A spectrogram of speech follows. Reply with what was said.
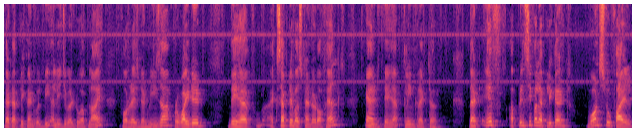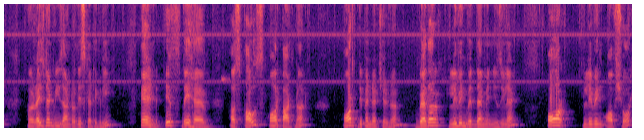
that applicant will be eligible to apply for resident visa provided they have acceptable standard of health and they have clean character. That if a principal applicant wants to file a resident visa under this category and if they have a spouse or partner or dependent children whether living with them in New Zealand or living offshore.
